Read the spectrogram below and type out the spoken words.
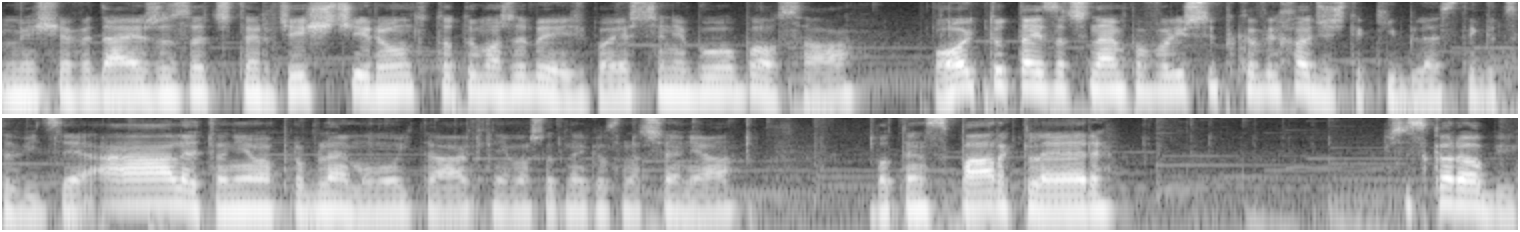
Mi się wydaje, że ze 40 rund to tu może być, bo jeszcze nie było bossa. Oj, tutaj zaczynałem powoli szybko wychodzić te kible z tego co widzę, ale to nie ma problemu i tak, nie ma żadnego znaczenia. Bo ten Sparkler wszystko robi.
